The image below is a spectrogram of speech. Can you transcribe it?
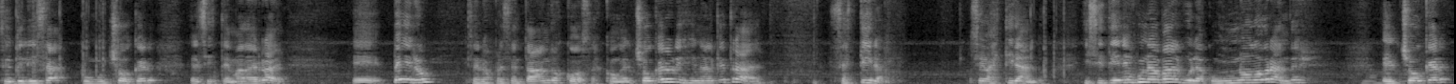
se utiliza como un choker el sistema de RAI, Eh, pero se nos presentaban dos cosas. Con el choker original que trae, se estira, se va estirando. Y si tienes una válvula con un nodo grande, No. el choker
